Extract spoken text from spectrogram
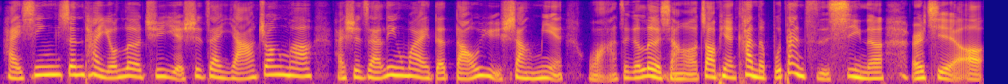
海星生态游乐区也是在芽庄吗？还是在另外的岛屿上面？哇，这个乐享哦，照片看的不但仔细呢，而且哦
